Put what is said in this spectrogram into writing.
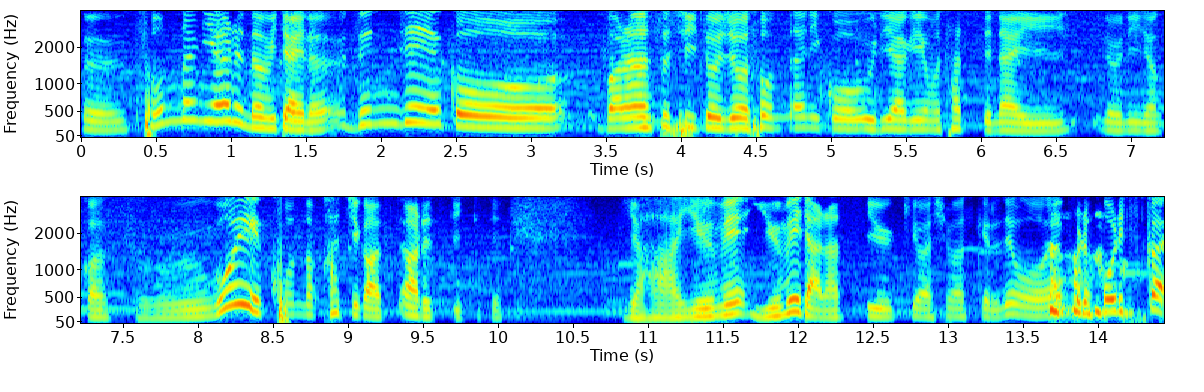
うん、そんなにあるのみたいな。全然こう、バランスシート上そんなにこう売り上げも立ってないのになんかすごいこんな価値があるって言ってて、いやー、夢、夢だなっていう気はしますけど、でもやっぱり法律家、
